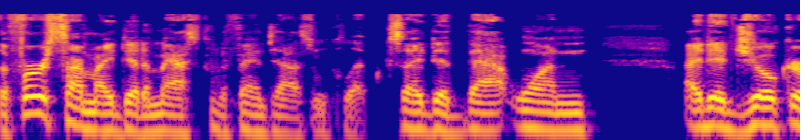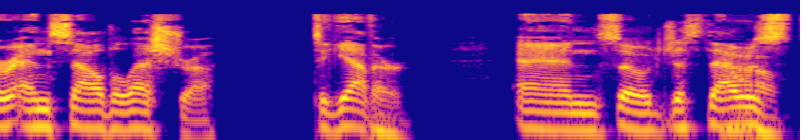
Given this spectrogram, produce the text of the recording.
the first time I did a Mask of the Phantasm clip because I did that one. I did Joker and Sal Valestra together. And so just that Wow. was,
